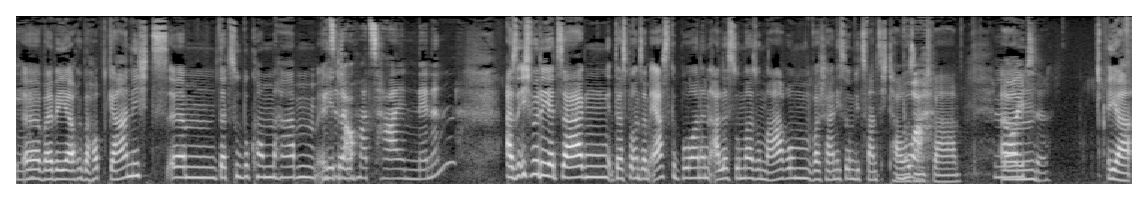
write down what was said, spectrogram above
äh, weil wir ja auch überhaupt gar nichts ähm, dazu bekommen haben. Willst du Hetero- da auch mal Zahlen nennen? Also ich würde jetzt sagen, dass bei unserem Erstgeborenen alles summa summarum wahrscheinlich so um die 20.000 Boah. war. Leute. Ja,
